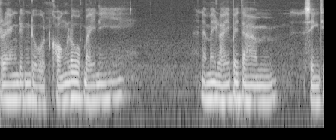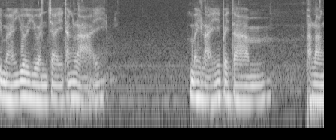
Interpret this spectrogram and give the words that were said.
แรงดึงดูดของโลกใบนี้นะไม่ไหลไปตามสิ่งที่มายั่วยวนใจทั้งหลาย ไม่ไหลไปตามพลัง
